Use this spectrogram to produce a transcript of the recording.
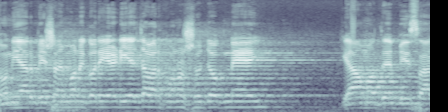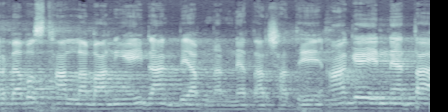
দুনিয়ার বিষয়, মনে করে এড়িয়ে যাওয়ার কোনো সুযোগ নেই। কেয়ামতে বিচার ব্যবস্থা আল্লাহ বানিয়েই ডাকবে আপনার নেতার সাথে। আগে নেতা,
